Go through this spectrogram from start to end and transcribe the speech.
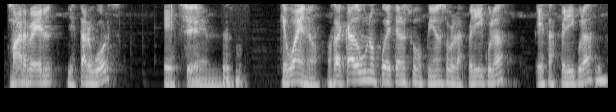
Sí. Marvel y Star Wars. Este, Sí. Que bueno, o sea, cada uno puede tener sus opiniones sobre las películas, esas películas. Sí.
